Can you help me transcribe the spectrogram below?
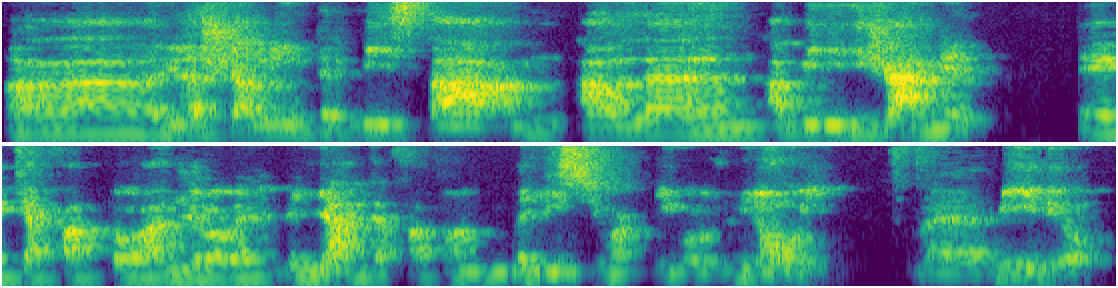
eh, rilasciato un'intervista al um, Ability Channel eh, che ha fatto Angelo Vegliante ha fatto un bellissimo articolo su di noi eh, video.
